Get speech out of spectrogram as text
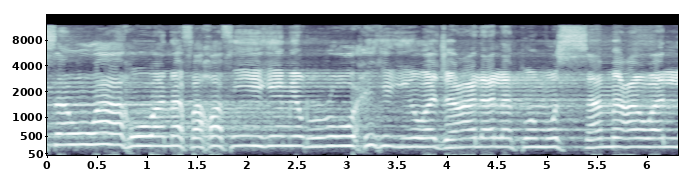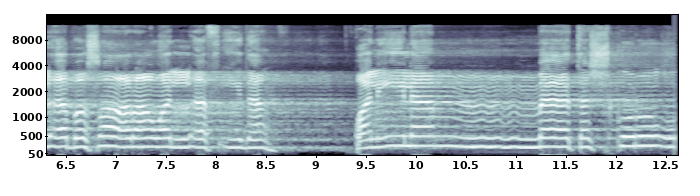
سواه ونفخ فيه من روحه وجعل لكم السمع والأبصار والأفئدة. قليلا ما تشكرون.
